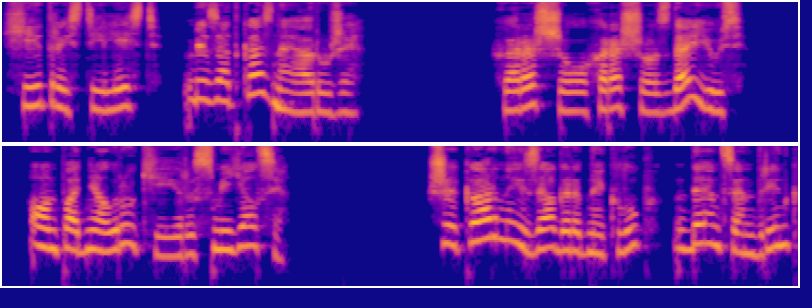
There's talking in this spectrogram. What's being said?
Хитрость и лесть — безотказное оружие. «Хорошо, хорошо, сдаюсь». Он поднял руки и рассмеялся. Шикарный загородный клуб «Dance and Drink»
